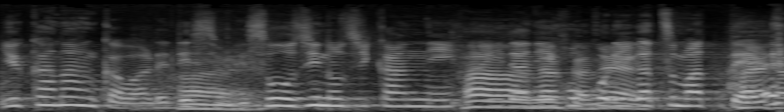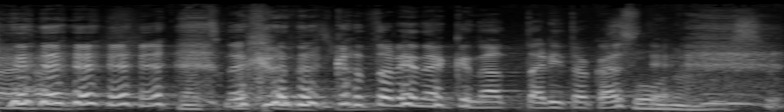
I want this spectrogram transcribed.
床なんかはあれですよね。はい。掃除の時間に間になんかね。埃が詰まって、はいはいはい。なかなか取れなくなったりとかして。そうなんです。よ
